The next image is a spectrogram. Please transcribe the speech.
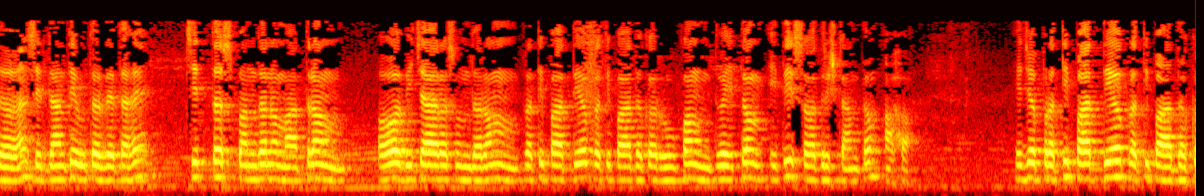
तो सिद्धांति उत्तर देता है, चित्त स्पंदन मात्रम, अविचार सुंदरम, प्रतिपाद्य प्रतिपादक रूपम द्वैतम इति सदृष्टान्तम आह। ये जो प्रतिपाद्य प्रतिपादक,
